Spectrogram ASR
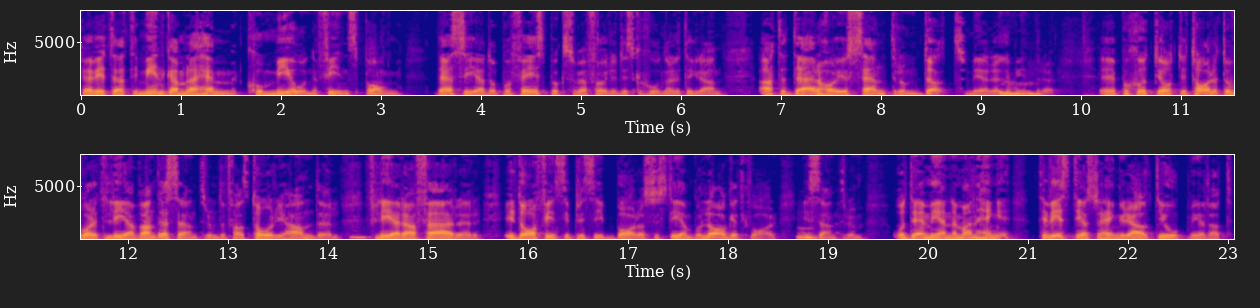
För jag vet att i min gamla hemkommun Finspång där ser jag då på Facebook som jag följer diskussionerna lite grann att där har ju centrum dött mer eller mm. mindre. Eh, på 70 80-talet då var det ett levande centrum. Det fanns torghandel, mm. flera affärer. Idag finns i princip bara Systembolaget kvar mm. i centrum. Och det menar man till viss del så hänger det alltid ihop med att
